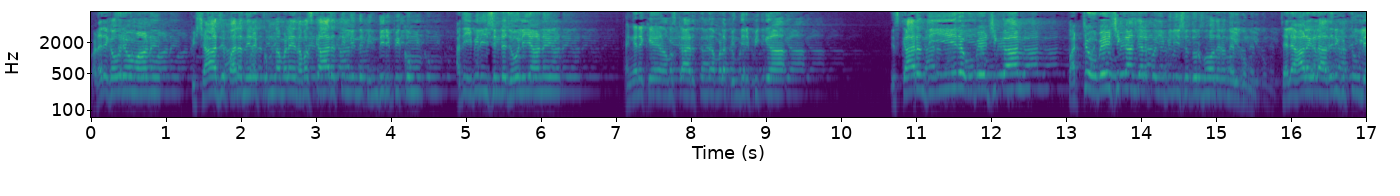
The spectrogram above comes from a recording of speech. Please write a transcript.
വളരെ ഗൗരവമാണ്. പിശാജ് പല നിരക്കും നമ്മളെ നമസ്കാരത്തിൽ നിന്ന് പിന്തിരിപ്പിക്കും. അത് ഇബിലീസിന്റെ ജോലിയാണ്. എങ്ങനെയൊക്കെ നമസ്കാരത്തിൽ നിന്ന് നമ്മളെ പിന്തിരിപ്പിക്കുക? നിസ്കാരം തീരെ ഉപേക്ഷിക്കാൻ പറ്റ ഉപേക്ഷിക്കാൻ ചിലപ്പോ ഇബിലീസ് ദുർബോധനം നൽകും. ചില ആളുകൾ അതിന് കിട്ടൂല.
